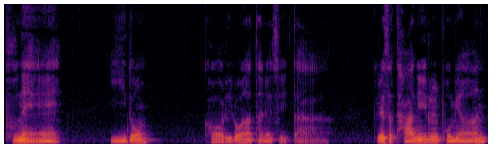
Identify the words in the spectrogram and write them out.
분의 이동 거리로 나타낼 수 있다. 그래서 단위를 보면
